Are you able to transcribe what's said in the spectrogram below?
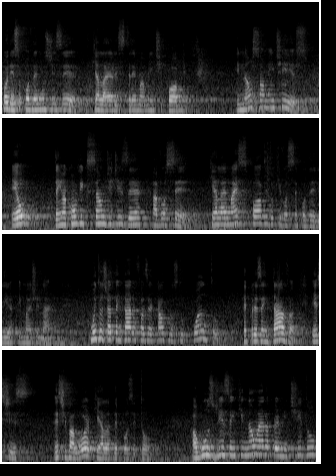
Por isso podemos dizer que ela era extremamente pobre. E não somente isso, eu tenho a convicção de dizer a você que ela é mais pobre do que você poderia imaginar. Muitos já tentaram fazer cálculos do quanto representava estes, este valor que ela depositou. Alguns dizem que não era permitido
